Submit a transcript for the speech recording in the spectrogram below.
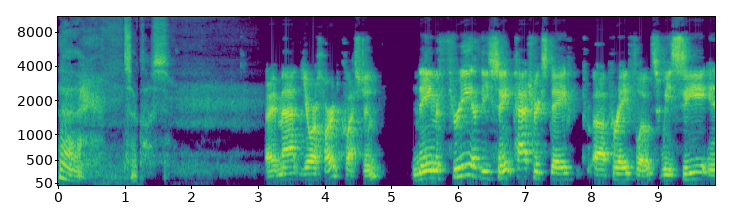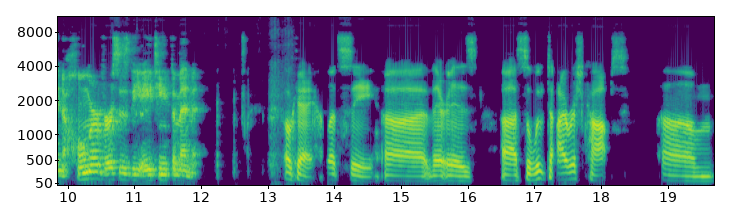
Uh, so close. All right, Matt, your hard question. Name three of the St. Patrick's Day uh, parade floats we see in Homer versus the 18th Amendment. Okay, let's see. Uh, there is uh, salute to Irish cops. Um,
